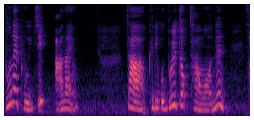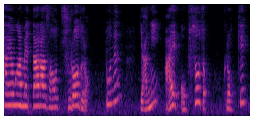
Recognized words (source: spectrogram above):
눈에 보이지 않아요. 자, 그리고 물적 자원은 사용함에 따라서 줄어들어 또는 양이 아예 없어져. 그렇게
